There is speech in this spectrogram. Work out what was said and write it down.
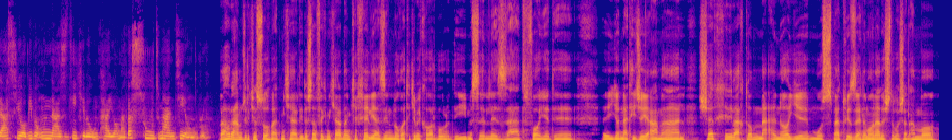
دستیابی به اون نزدیک به اون پیامد و سودمندی اون رو. بهار همجوری که صحبت می‌کردی داشتم فکر می‌کردم که خیلی از این لغاتی که به کار بردی مثل لذت، فایده یا نتیجه عمل شاید خیلی وقتا معنای مثبت توی ذهن ما نداشته باشن. اما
